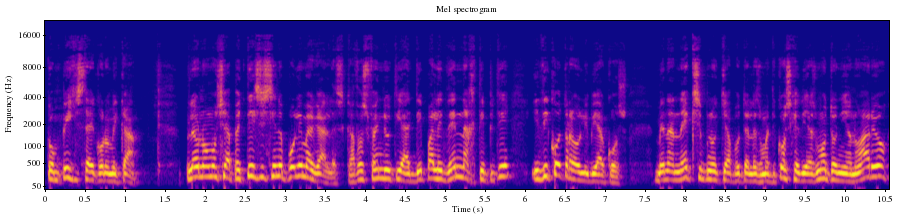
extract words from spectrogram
τον πύχη στα οικονομικά. Πλέον όμως οι απαιτήσεις είναι πολύ μεγάλες, καθώς φαίνεται ότι οι αντίπαλοι δεν είναι αχτύπητοι, ειδικότερα ο Ολυμπιακός. Με έναν έξυπνο και αποτελεσματικό σχεδιασμό τον Ιανουάριο,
